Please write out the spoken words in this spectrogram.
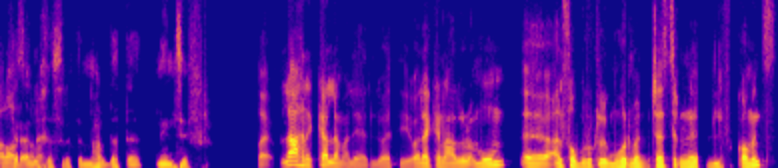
الفرقة اللي. خسرت النهارده 2-0 طيب لا هنتكلم عليها دلوقتي. ولكن على العموم آه، ألف مبروك لجمهور مانشستر يونايتد اللي في ال comments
